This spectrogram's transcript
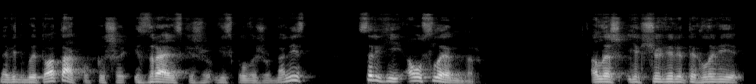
на відбиту атаку, пише ізраїльський військовий журналіст Сергій Ауслендер. Але ж, якщо вірити главі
